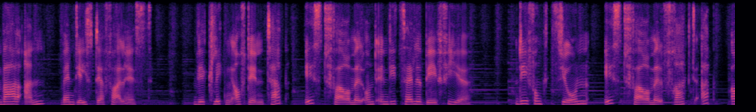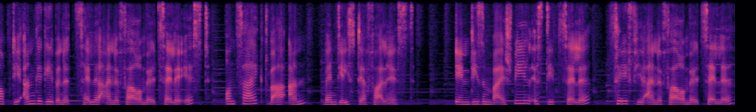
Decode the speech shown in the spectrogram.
Wahr an, wenn dies der Fall ist. Wir klicken auf den Tab Ist Formel und in die Zelle B4. Die Funktion Ist-Formel fragt ab, ob die angegebene Zelle eine Formelzelle ist und zeigt wahr an, wenn dies der Fall ist. In diesem Beispiel ist die Zelle C4 eine Formelzelle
